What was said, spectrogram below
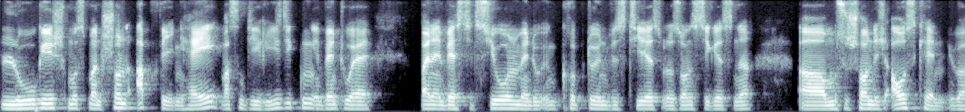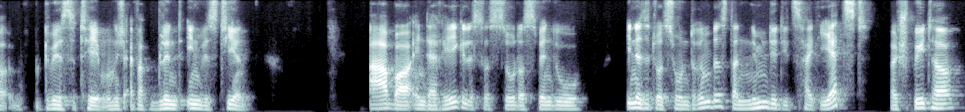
Logisch muss man schon abwägen, hey, was sind die Risiken eventuell bei einer Investition, wenn du in Krypto investierst oder sonstiges, ne? Äh, musst du schon dich auskennen über gewisse Themen und nicht einfach blind investieren. Aber in der Regel ist es so, dass wenn du in der Situation drin bist, dann nimm dir die Zeit jetzt, weil später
